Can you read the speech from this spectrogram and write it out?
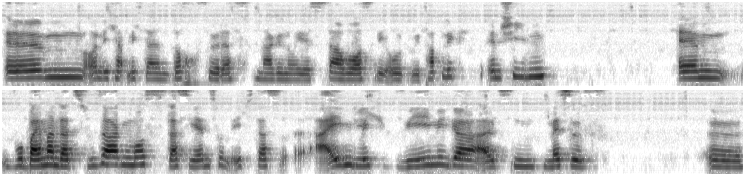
Ähm, und ich habe mich dann doch für das nagelneue Star Wars The Old Republic entschieden. Ähm, wobei man dazu sagen muss, dass Jens und ich das eigentlich weniger als ein Massive äh,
